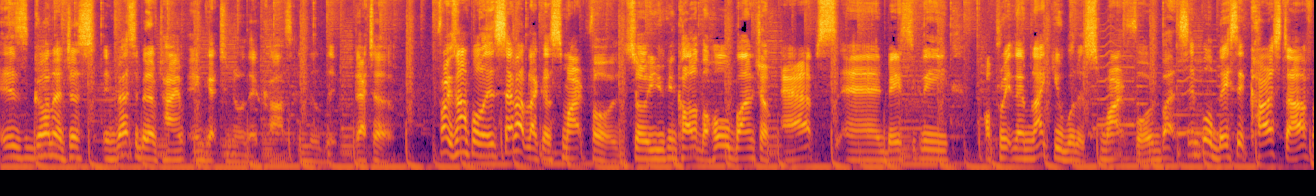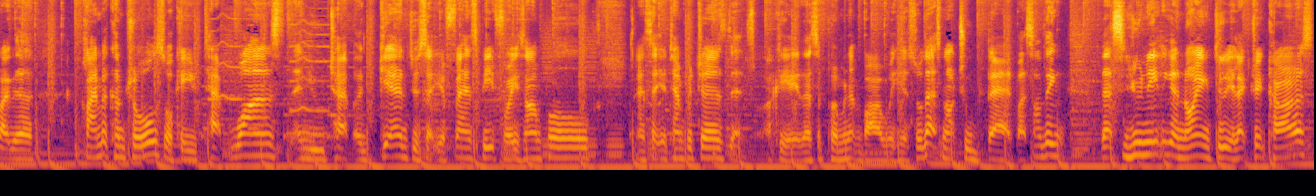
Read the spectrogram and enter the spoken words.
is gonna just invest a bit of time and get to know their cars a little bit better. For example, it's set up like a smartphone, so you can call up a whole bunch of apps and basically operate them like you would a smartphone, but simple basic car stuff like the climate controls, okay, you tap once and you tap again to set your fan speed, for example, and set your temperatures. That's okay, that's a permanent bar over here, so that's not too bad. But something that's uniquely annoying to electric cars,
